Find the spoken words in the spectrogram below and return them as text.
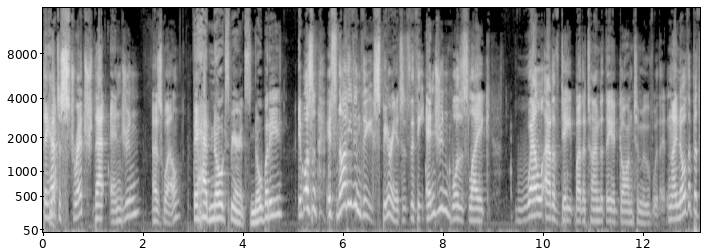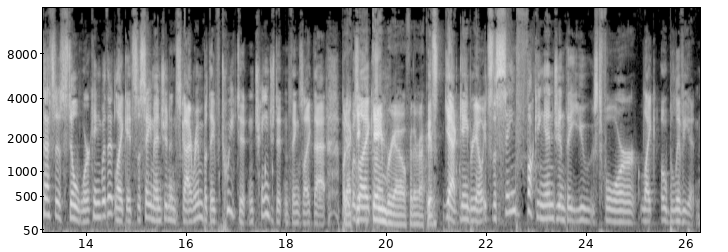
they had to stretch that engine as well. they had no experience. Nobody It wasn't. It's not even the experience. It's that the engine was like well out of date by the time that they had gone to move with it. And I know that Bethesda is still working with it. Like it's the same engine in Skyrim, but they've tweaked it and changed it and things like that. But yeah, it was Ga- like Gamebryo for the record. It's yeah, Gamebryo. It's the same fucking engine they used for like Oblivion.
